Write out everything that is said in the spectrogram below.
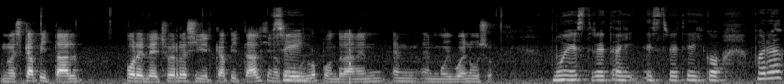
no es capital por el hecho de recibir capital, sino que lo pondrán en, en muy buen uso. Muy estratégico. Para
